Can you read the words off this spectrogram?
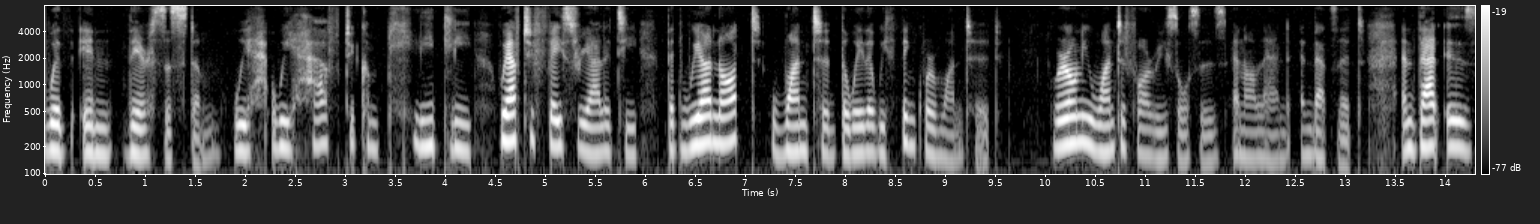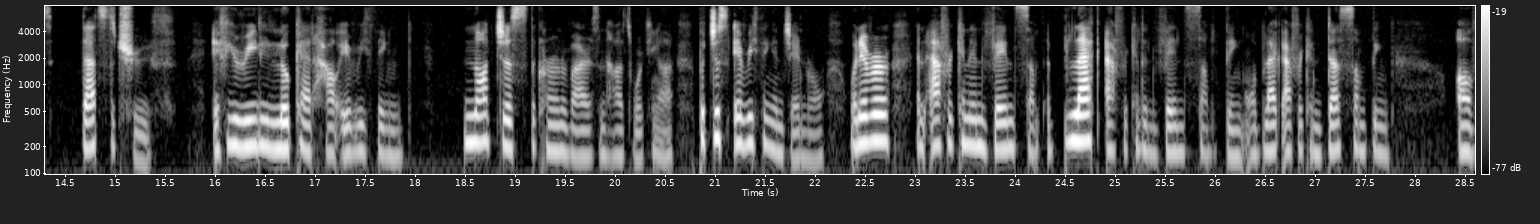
within their system. We ha- we have to completely we have to face reality that we are not wanted the way that we think we're wanted. We're only wanted for our resources and our land, and that's it. And that is that's the truth. If you really look at how everything, not just the coronavirus and how it's working out, but just everything in general. Whenever an African invents something, a black African invents something, or black African does something of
